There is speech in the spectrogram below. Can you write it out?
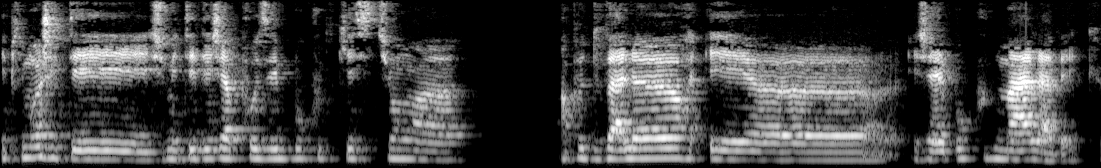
et puis moi j'étais je m'étais déjà posé beaucoup de questions un peu de valeur et, et j'avais beaucoup de mal avec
